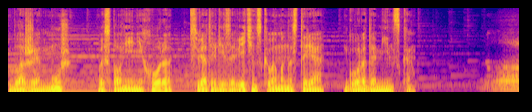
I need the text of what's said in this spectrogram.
«Блажен муж» в исполнении хора Свято-Елизаветинского монастыря города Минска. Oh.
